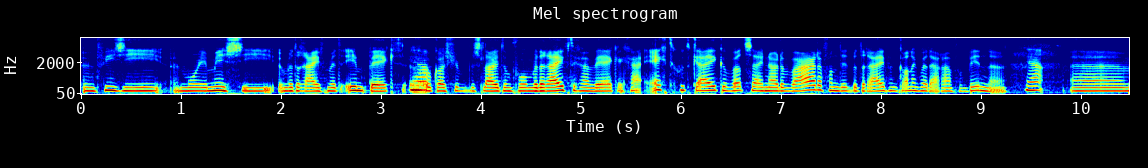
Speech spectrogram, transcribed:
een visie, een mooie missie, een bedrijf met impact. Ja. Eh, ook als je besluit om voor een bedrijf te gaan werken, ga echt goed kijken wat zijn nou de waarden van dit bedrijf en kan ik me daaraan verbinden. ja. Ehm,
